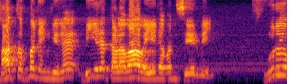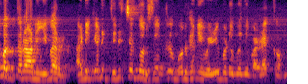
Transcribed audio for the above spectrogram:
சாத்தப்பன் என்கிற வீர தளவா வைரவன் சேர்வை. முருக பக்தரான இவர் அடிக்கடி திருச்செந்தூர் சென்று முருகனை வழிபடுவது வழக்கம்.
